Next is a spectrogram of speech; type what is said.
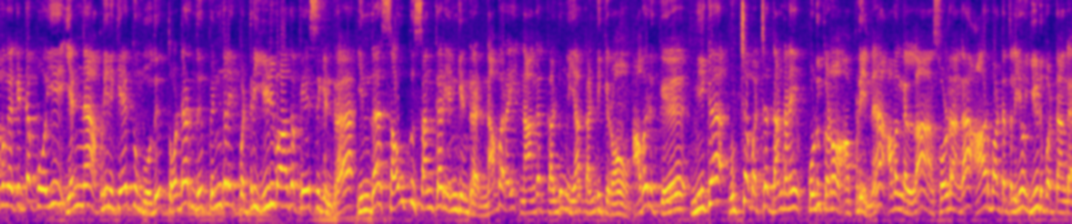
அவங்க கிட்ட போய் என்ன அப்படின்னு கேட்கும்போது தொடர்ந்து பெண்களை பற்றி இழிவாக பேசுகின்ற இந்த சவுக்கு சங்கர் என்கின்ற நபரை நாங்க கடுமையா கண்டிக்கிறோம். அவருக்கு மிக உச்சபட்ச தண்டனை கொடுக்கணும் அப்படின்னு அவங்க எல்லாம் சொல்றாங்க. ஆர்ப்பாட்டத்திலையும் ஈடுபட்டாங்க.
